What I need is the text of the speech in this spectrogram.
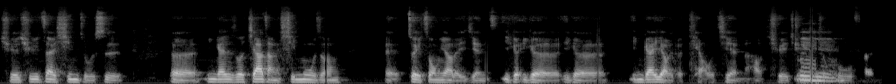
学区在新竹是，呃，应该是说家长心目中，呃，最重要的一件一个一个一个，应该要有的条件，然后学区这部分，嗯、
